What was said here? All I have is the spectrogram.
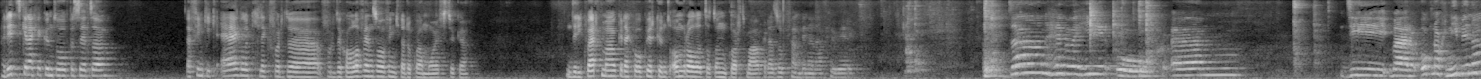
Ritsje dat je kunt openzetten. Dat vind ik eigenlijk, like voor, de, voor de golf en zo, vind ik dat ook wel mooie stukken. Een drie kwart mouwen dat je ook weer kunt omrollen tot een kort. Dat is ook van binnen afgewerkt. Dan hebben we hier ook... Um, die waren ook nog niet binnen.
